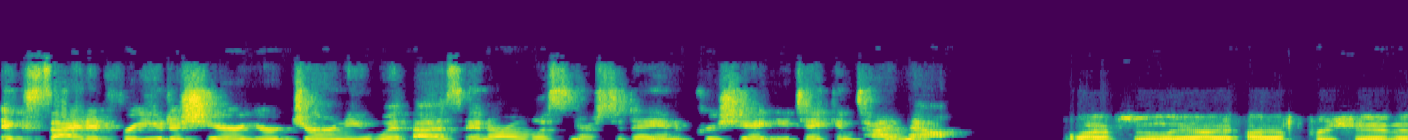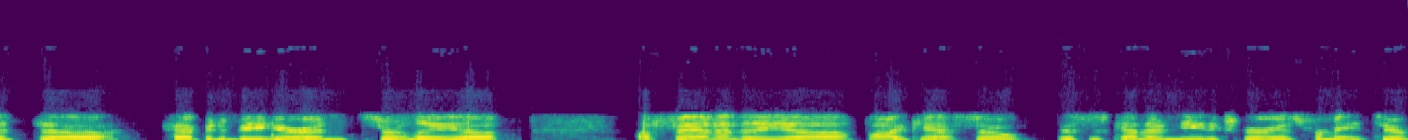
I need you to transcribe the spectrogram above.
excited for you to share your journey with us and our listeners today and appreciate you taking time out. Well, absolutely. I, I appreciate it. Uh, happy to be here and certainly uh, a fan of the uh, podcast. So, this is kind of a neat experience for me, too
